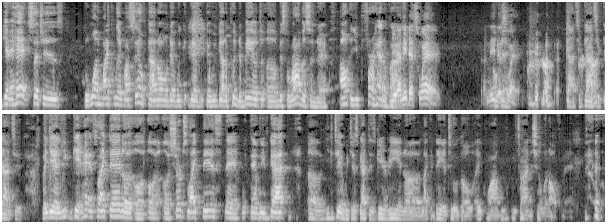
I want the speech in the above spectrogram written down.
Get a hat such as the one Michael and myself got on that we that, that we've got to put in the mail to uh, Mr. Robinson there. I don't, you prefer hat visor? Yeah, I need that swag. I need that Okay. swag. Gotcha, gotcha, gotcha. But yeah, you can get hats like that or, or, or, or shirts like this that that we've got. Uh, you can tell we just got this gear in uh, like a day or two ago. Aquan, we, we trying to show it off, man.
